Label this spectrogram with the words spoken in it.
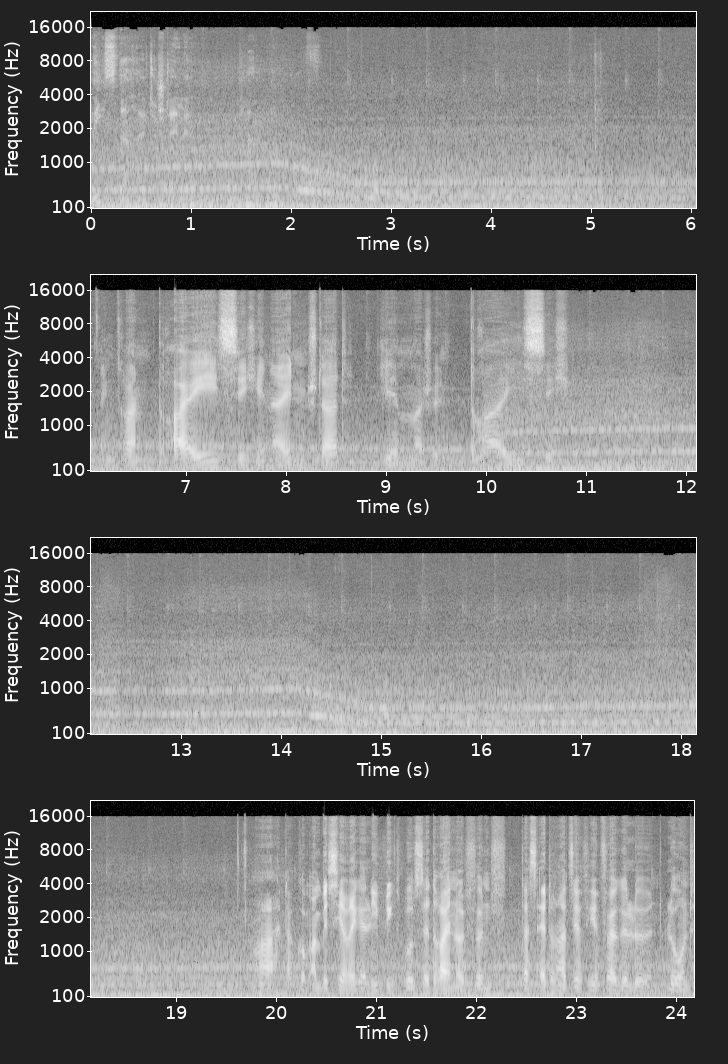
Nächste Haltestelle Dran, 30 in der Innenstadt. Immer schön 30. Ah, da kommt mein bisheriger Lieblingsbus, der 305. Das Addon hat sich auf jeden Fall gelohnt.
